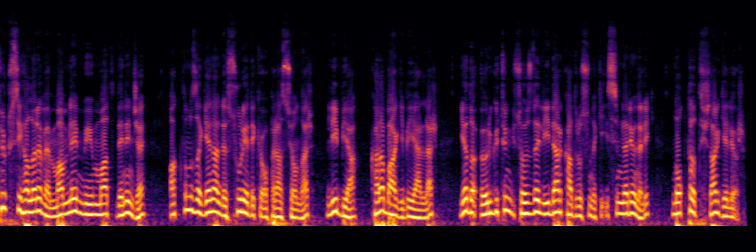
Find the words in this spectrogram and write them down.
Türk SİHA'ları ve Mamle mühimmat denince aklımıza genelde Suriye'deki operasyonlar, Libya, Karabağ gibi yerler ya da örgütün sözde lider kadrosundaki isimlere yönelik nokta atışlar geliyor.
